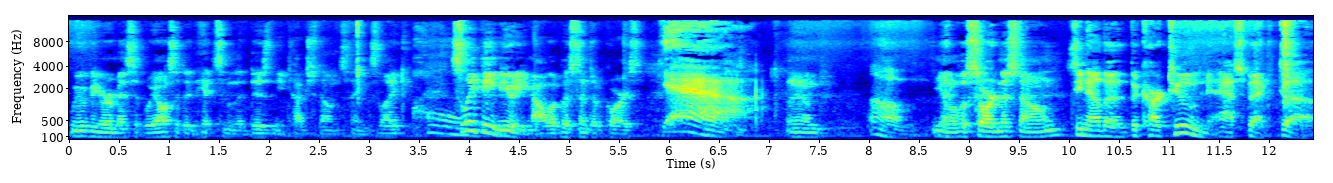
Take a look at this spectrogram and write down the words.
we would be remiss if we also didn't hit some of the Disney touchstones, things like Sleeping Beauty, Maleficent, of course, yeah. and Um, you know, The Sword and the Stone. see now the the cartoon aspect uh,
